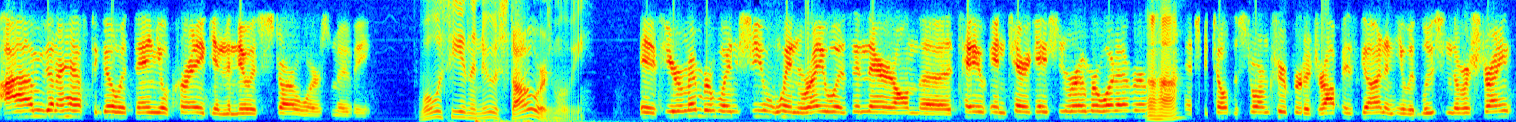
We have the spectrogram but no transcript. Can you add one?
I'm gonna have to go with Daniel Craig in the newest Star Wars movie. What was he in the newest Star Wars movie? If you remember when she, when Rey was in there on the ta- interrogation room or whatever, Uh-huh. and she told the stormtrooper to drop his gun and he would loosen the restraints.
